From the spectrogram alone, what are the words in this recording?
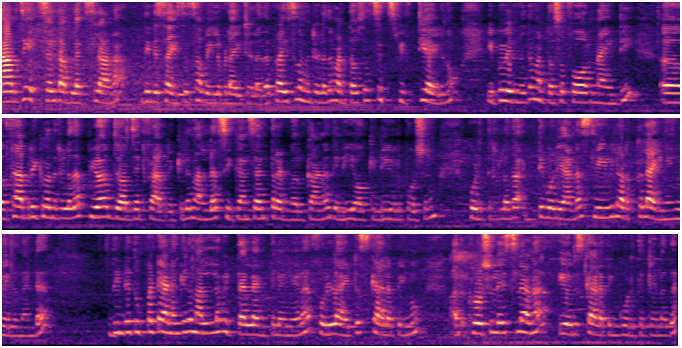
ലാർജ് എക്സൽ ഡബിൾ എക്സലാണ് ഇതിന്റെ സൈസസ് അവൈലബിൾ ആയിട്ടുള്ളത്. പ്രൈസ് വന്നിട്ടുള്ളത് വൺ തൗസൻഡ് സിക്സ് ഫിഫ്റ്റി ആയിരുന്നു. ഇപ്പോൾ വരുന്നത് one thousand four ninety fabric വന്നിട്ടുള്ളത് പ്യുവർ ജോർജറ്റ് ഫാബ്രിക്കിൽ നല്ല സിക്വൻസ് ആൻഡ് ത്രെഡ് വർക്കാണ് ഇതിന്റെ യോക്കിന്റെ ഈ ഒരു പോർഷൻ കൊടുത്തിട്ടുള്ളത്. അടിപൊളിയാണ്. സ്ലീവിൽ അടക്കം ലൈനിങ് വരുന്നുണ്ട്. ഇതിന്റെ ദുപ്പട്ടയാണെങ്കിൽ നല്ല വിട്ടൽ ലെങ്ത്തിൽ തന്നെയാണ്. ഫുള്ളായിട്ട് സ്കാലപ്പിങ്ങും അത് ക്രോഷ്യലൈസിലാണ് ഈ ഒരു സ്കാലപ്പിംഗ് കൊടുത്തിട്ടുള്ളത്.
